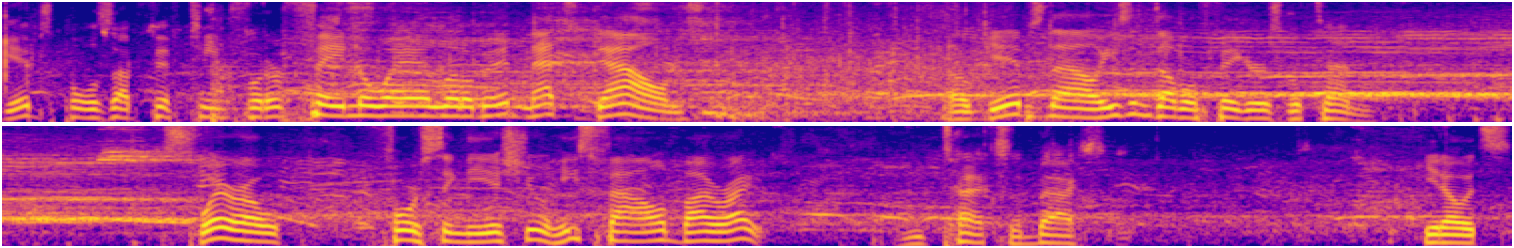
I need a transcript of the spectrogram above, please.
Gibbs pulls up 15 footer, fading away a little bit, and that's down. Oh, Gibbs now, he's in double figures with 10. Suero forcing the issue, and he's fouled by Wright. He tacks the back. You know, it's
